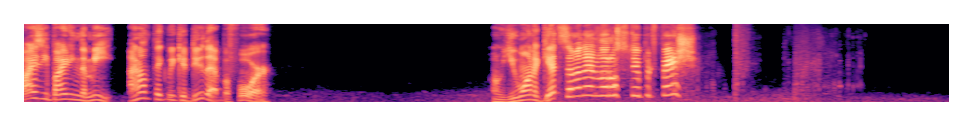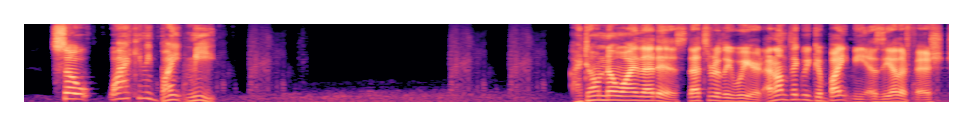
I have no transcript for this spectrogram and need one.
Why is he biting the meat? I don't think we could do that before. Oh, you want to get some of that little stupid fish? So, why can he bite meat? I don't know why that is. That's really weird. I don't think we could bite meat as the other fish.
